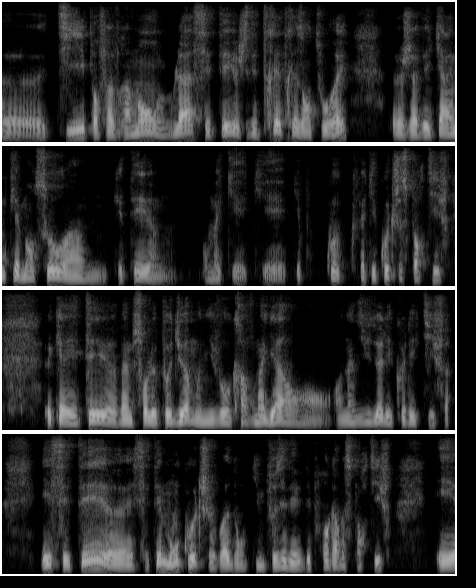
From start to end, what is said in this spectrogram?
euh type. Enfin, vraiment là, c'était, j'étais très très entouré. Euh, j'avais Karim Clémenceau hein, qui était qui, qui, est, qui, est, coach sportif, euh, qui a été euh, même sur le podium au niveau Krav Maga en, individuel et collectif. Et c'était euh, c'était mon coach, quoi, donc il me faisait des, programmes sportifs et,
